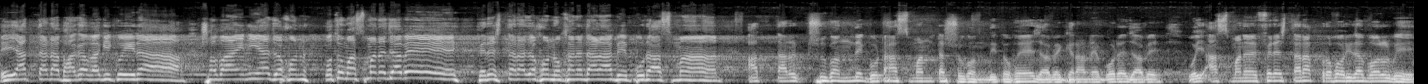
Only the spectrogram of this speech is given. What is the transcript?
এই আত্মাটা ভাগাভাগি কইরা সবাই নিয়ে যখন প্রথম আসমানে যাবে ফেরেস্তারা যখন ওখানে দাঁড়াবে পুরো আসমান, আত্মার সুগন্ধে গোটা আসমানটা সুগন্ধিত হয়ে যাবে গ্রানে ভরে যাবে। ওই আসমানের ফেরেস্তারা প্রহরীরা বলবে,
